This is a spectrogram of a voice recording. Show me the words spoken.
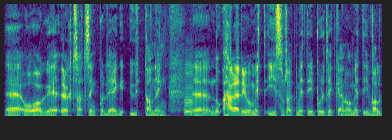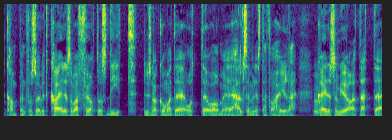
Eh, og òg økt satsing på legeutdanning. Mm. Eh, her er vi jo midt i som sagt, midt i politikken og midt i valgkampen, for så vidt. Hva er det som har ført oss dit? Du snakker om at det er åtte år med helseminister fra Høyre. Mm. Hva er det som gjør at, dette,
